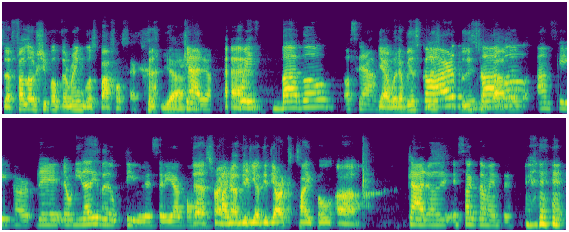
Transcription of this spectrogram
the Fellowship of the Ring was Baffle Fett. Yeah. claro, And, with Bubble, o sea, yeah, with a blister, card, blister Bubble bubble. and Figure, de la unidad irreductible sería como. That's right. You know, the, que- the, the archetypal. Uh, Claro, exactamente.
